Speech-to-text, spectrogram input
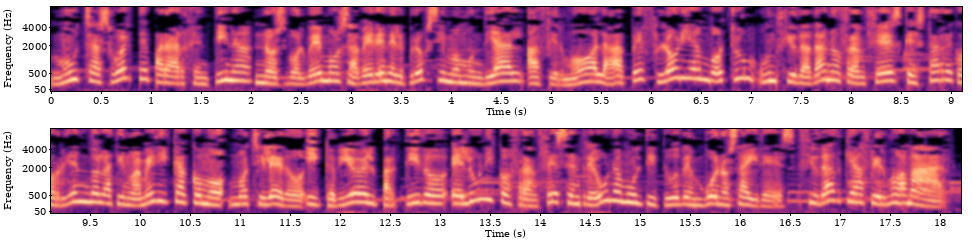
Mucha suerte para Argentina, nos volvemos a ver en el próximo Mundial, afirmó a la AP Florian Bochum, un ciudadano francés que está recorriendo Latinoamérica como mochilero, y que vio el partido, el único francés entre una multitud en Buenos Aires, ciudad que afirmó amar.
